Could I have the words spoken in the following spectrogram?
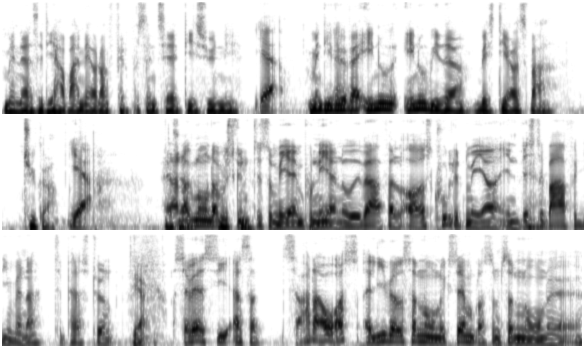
men altså, de har bare en lav nok fedtprocent til, at de er synlige. Ja, Men de ville Ja. være endnu, endnu vildere, hvis de også var tykkere. ja. Der Altså, er nok nogen, der vil synes, det så mere imponerende ud i hvert fald, og også kunne lidt mere, end hvis ja. det bare er, fordi man er tilpas tynd. Ja. Og så vil jeg sige, altså, så er der jo også alligevel sådan nogle eksempler, som sådan nogle, øh,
